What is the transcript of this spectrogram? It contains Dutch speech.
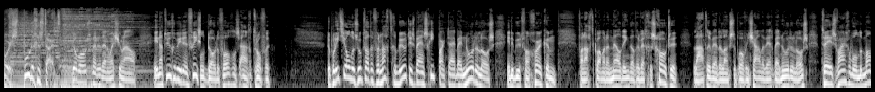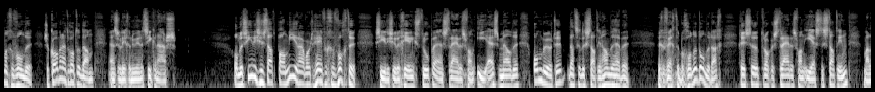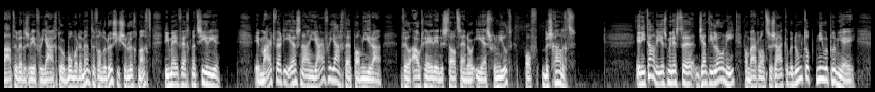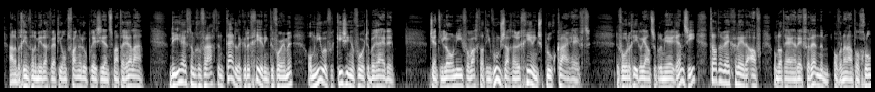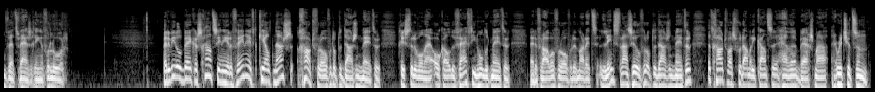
voor spoedige start. Jobboot met het NOS Journaal. In natuurgebieden in Friesland dode vogels aangetroffen. De politie onderzoekt wat er vannacht gebeurd is bij een schietpartij bij Noorderloos in de buurt van Gorkum. Vannacht kwam er een melding dat er werd geschoten. Later werden langs de provinciale weg bij Noorderloos twee zwaargewonde mannen gevonden. Ze komen uit Rotterdam en ze liggen nu in het ziekenhuis. Om de Syrische stad Palmyra wordt hevig gevochten. Syrische regeringstroepen en strijders van IS melden ombeurten dat ze de stad in handen hebben. De gevechten begonnen donderdag. Gisteren trokken strijders van IS de stad in, maar later werden ze weer verjaagd door bombardementen van de Russische luchtmacht die meevecht met Syrië. In maart werd IS na een jaar verjaagd uit Palmyra. Veel oudheden in de stad zijn door IS vernield of beschadigd. In Italië is minister Gentiloni van Buitenlandse Zaken benoemd tot nieuwe premier. Aan het begin van de middag werd hij ontvangen door president Mattarella. Die heeft hem gevraagd een tijdelijke regering te vormen om nieuwe verkiezingen voor te bereiden. Gentiloni verwacht dat hij woensdag een regeringsploeg klaar heeft. De vorige Italiaanse premier Renzi trad een week geleden af omdat hij een referendum over een aantal grondwetswijzigingen verloor. Bij de wereldbeker schaatsen in Heerenveen heeft Kjeld Nuis goud veroverd op de 1000 meter. Gisteren won hij ook al de 1500 meter. Bij de vrouwen veroverde Marit Leenstra zilver op de 1000 meter. Het goud was voor de Amerikaanse Heather Bergsma Richardson.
